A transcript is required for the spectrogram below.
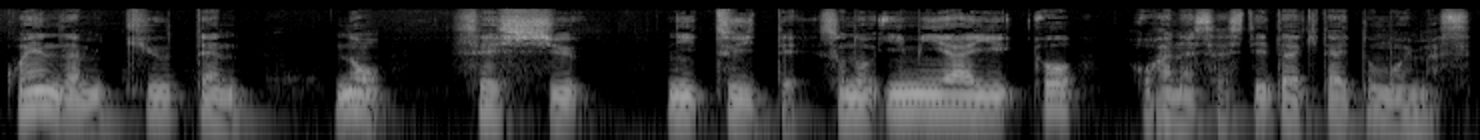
コエンザミ Q 点の摂取について、その意味合いをお話しさせていただきたいと思います。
